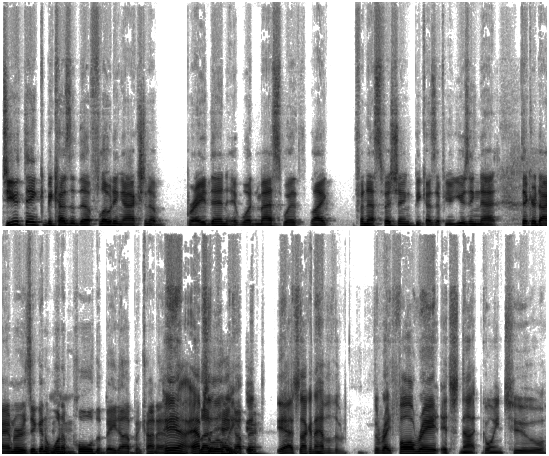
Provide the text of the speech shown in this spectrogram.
do you think because of the floating action of braid then it would mess with like finesse fishing because if you're using that thicker diameter is it going to want to mm-hmm. pull the bait up and kind of yeah absolutely it it, yeah it's not going to have the, the right fall rate it's not going to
